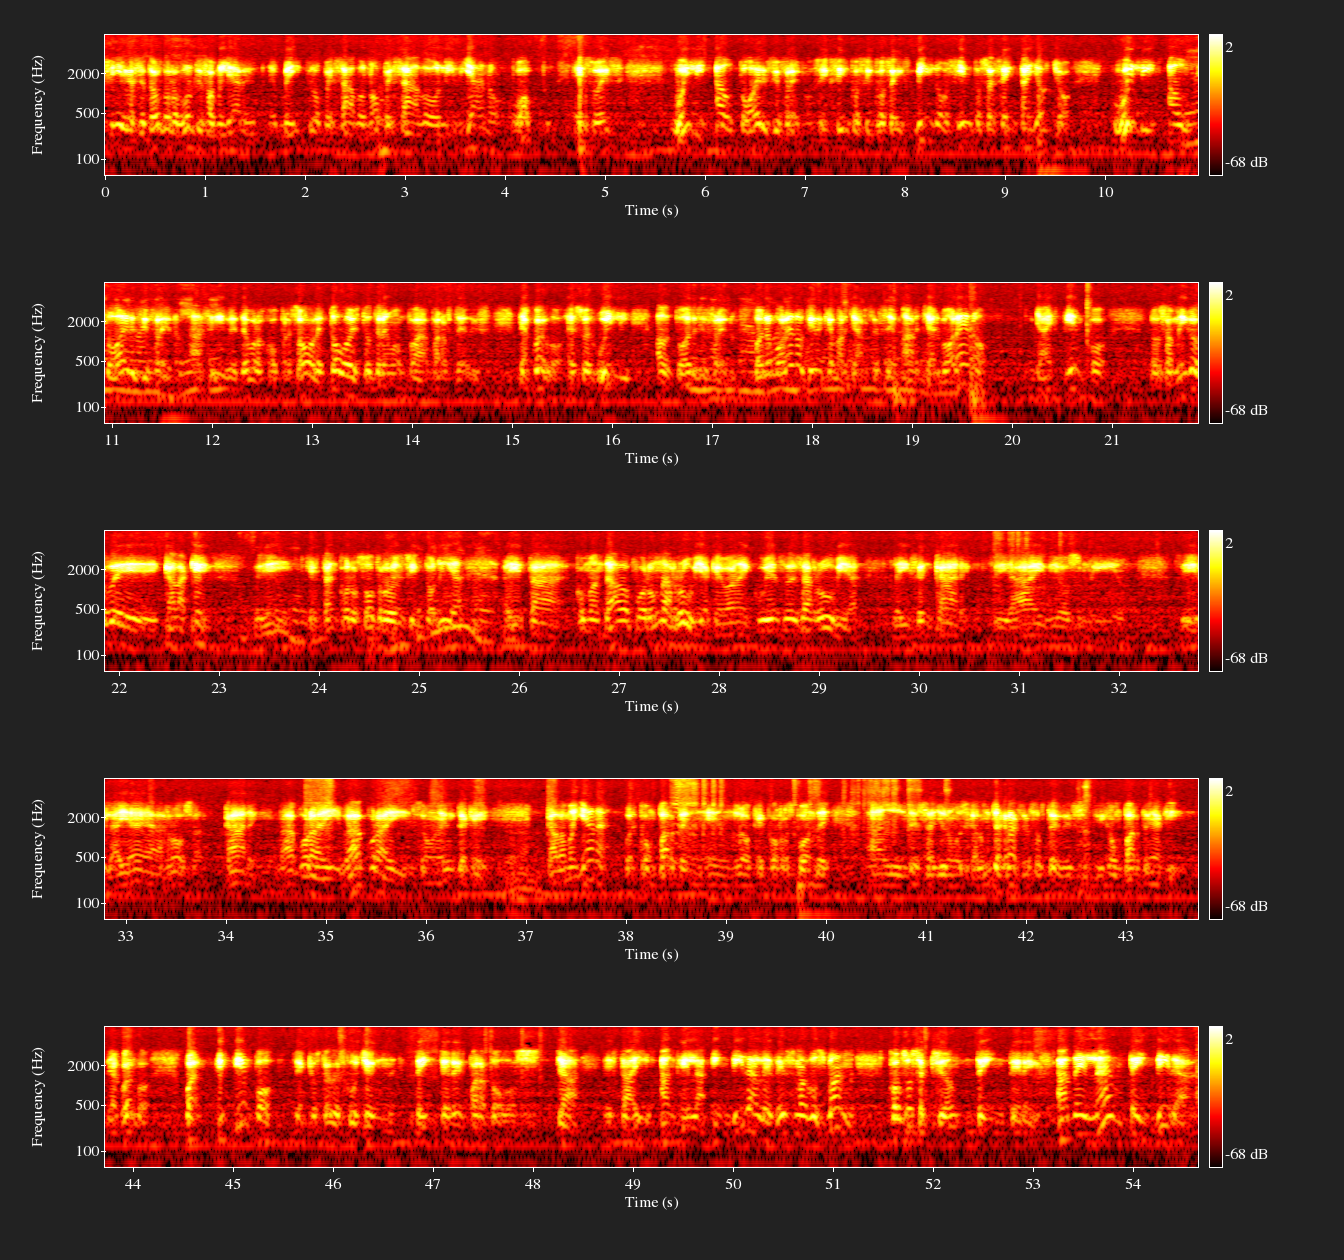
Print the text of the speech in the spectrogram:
Sí, en el sector de los multifamiliares, eh, vehículo pesado, no pesado, liviano, eso es Willy Auto Aires y Frenos, sí, 556-1968. Willy Auto Aires y Frenos, así vendemos los compresores, todo esto tenemos pa- para ustedes. ¿De acuerdo? Eso es Willy Auto Aires y Frenos. Bueno, el Moreno tiene que marcharse, se marcha el Moreno, ya es tiempo. Los amigos de Cadaqués, que están con nosotros en sintonía, Ahí está comandado por una rubia que van, cuídense de esa rubia, le dicen Karen, sí, ay Dios mío, sí, la Karen, va por ahí, va por ahí, son gente que cada mañana pues comparten en lo que corresponde al desayuno musical. Muchas gracias a ustedes que comparten aquí, ¿de acuerdo? Bueno, es tiempo de que ustedes escuchen de interés para todos. Ya está ahí Ángela Indira Ledesma Guzmán con su sección de interés. Adelante, Indira.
